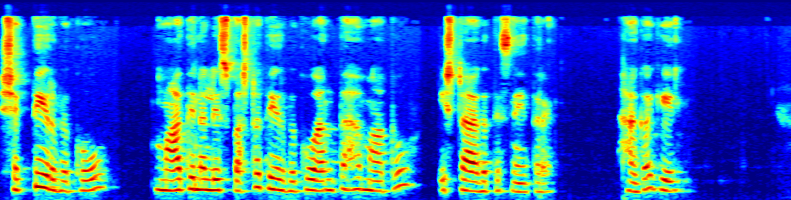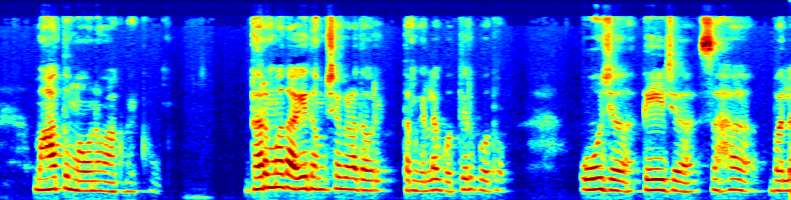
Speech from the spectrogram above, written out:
ಶಕ್ತಿ ಇರಬೇಕು, ಮಾತಿನಲ್ಲಿ ಸ್ಪಷ್ಟತೆ ಇರಬೇಕು, ಅಂತಹ ಮಾತು ಇಷ್ಟ ಆಗುತ್ತೆ ಸ್ನೇಹಿತರೆ. ಹಾಗಾಗಿ ಮಾತು ಮೌನವಾಗಬೇಕು. ಧರ್ಮದ ಐದು ಅಂಶಗಳದವ್ರಿ ತಮಗೆಲ್ಲ ಗೊತ್ತಿರ್ಬೋದು. ಓಜ, ತೇಜ, ಸಹ, ಬಲ,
